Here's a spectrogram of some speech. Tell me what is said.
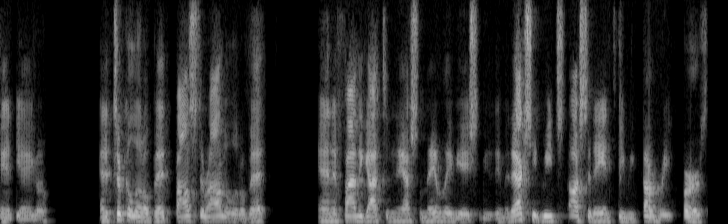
San Diego. And it took a little bit, bounced around a little bit, and it finally got to the National Naval Aviation Museum. It actually reached us at A&T Recovery first,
